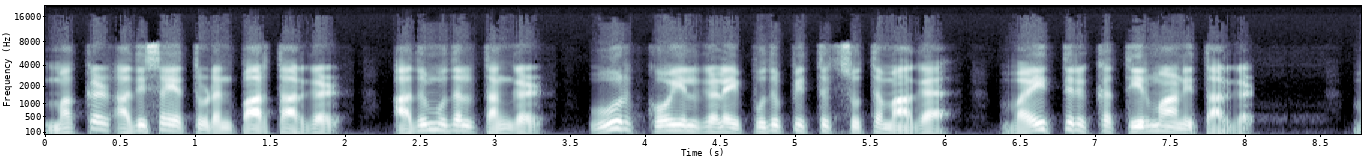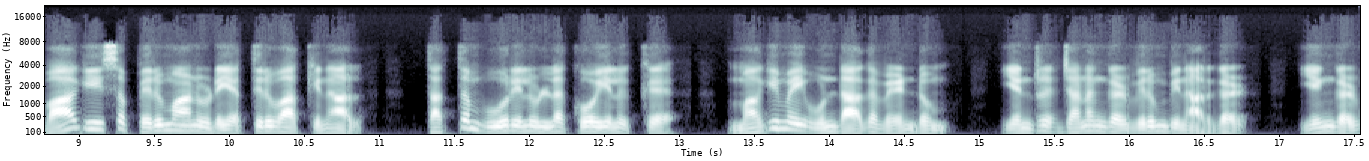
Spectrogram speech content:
மக்கள் அதிசயத்துடன் பார்த்தார்கள். அது முதல் தங்கள் ஊர் கோயில்களை புதுப்பித்து சுத்தமாக வைத்திருக்க தீர்மானித்தார்கள். வாகீச பெருமானுடைய திருவாக்கினால் தத்தம் ஊரிலுள்ள கோயிலுக்கு மகிமை உண்டாக வேண்டும் என்று ஜனங்கள் விரும்பினார்கள். எங்கள்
